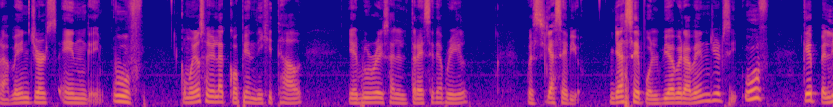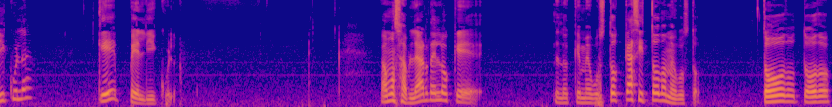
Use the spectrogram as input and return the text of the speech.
Avengers Endgame. Uf, como ya salió la copia en digital y el Blu-ray sale el 13 de abril, pues ya se vio. Ya se volvió a ver Avengers y uf, qué película, qué película. Vamos a hablar de lo que de lo que me gustó, casi todo me gustó. Todo, todo.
